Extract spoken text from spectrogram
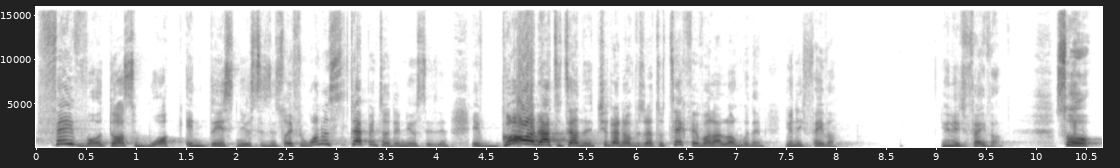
favor does work in this new season. So if you want to step into the new season, if God had to tell the children of Israel to take favor along with them, you need favor. You need favor. So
